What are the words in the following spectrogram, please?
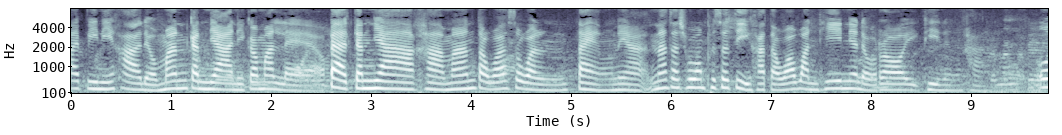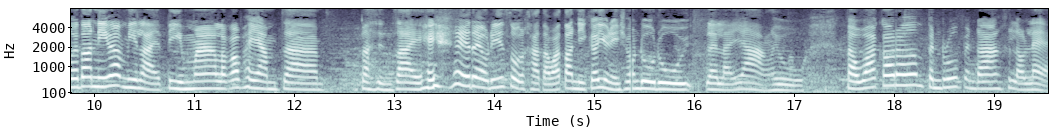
ลายปีนี้ค่ะ เดี๋ยวมั่นกันยานี้ก็มั่นแล้ว 8 กันยาค่ะมั่นแต่ว่าส่วนแต่งเนี่ยน่าจะช่วงพฤศจิค่ะ แต่ว่าวันที่เนี่ยเดี๋ยวรออีกทีหนึ่งค่ะ โอ้ยตอนนี้แบบมีหลายธีมมาก แล้วก็พยายามจะตัดสินใจให้ให้เร็วที่สุดค่ะ แต่ว่าตอนนี้ก็อยู่ในช่วงดูดูหลาย ๆ อย่างอยู่ แต่ว่าก็เริ่มเป็นรูปเป็นร่างขึ้นแล้วแหละ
